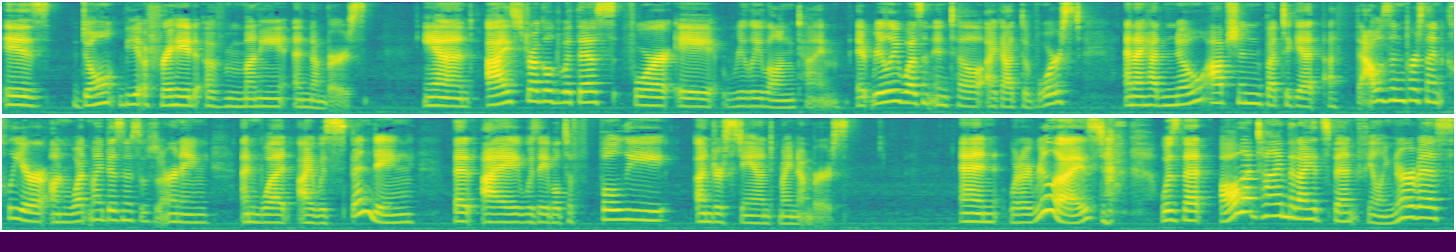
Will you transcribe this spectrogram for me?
is don't be afraid of money and numbers. And I struggled with this for a really long time. It really wasn't until I got divorced and I had no option but to get a thousand percent clear on what my business was earning and what I was spending that I was able to fully understand my numbers. And what I realized was that all that time that I had spent feeling nervous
